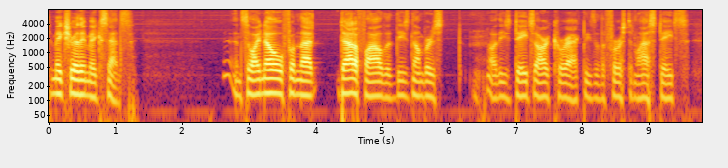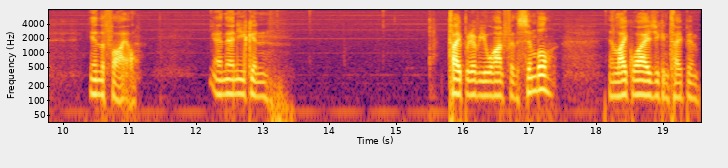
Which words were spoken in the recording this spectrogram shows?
to make sure they make sense. And so I know from that data file that these numbers, or these dates are correct. These are the first and last dates in the file. And then you can type whatever you want for the symbol and likewise, you can type in,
